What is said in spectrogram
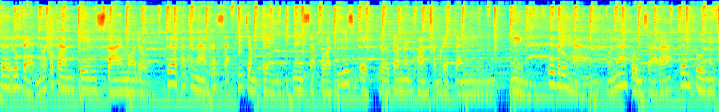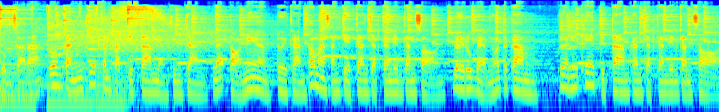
ด้วยรูปแบบนวัตกรรมเกมสไตล์โมเดลเพื่อพัฒนาทักษะที่จำเป็นในศตวรรษที่ 21 โดยประเมินความสำเร็จดังนี้ 1. ผู้บริหาร หัวหน้ากลุ่มสาระเพื่อนครูในกลุ่มสาระ ร่วมกันนิเทศกำกับติดตามอย่างจริงจัง และต่อเนื่อง โดยการเข้ามาสังเกตการจัดการเรียนการสอน ด้วยรูปแบบนวัตกรรม เพื่อนิเทศติดตามการจัดการเรียนการสอน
